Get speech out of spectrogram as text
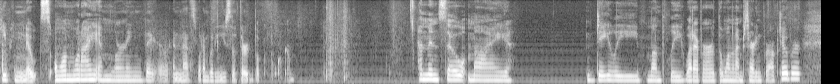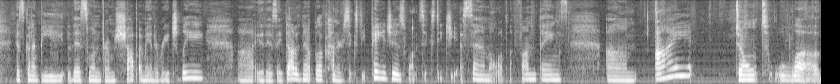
keeping notes on what I am learning there, and that's what I'm going to use the third book for. And then, so my daily, monthly, whatever, the one that I'm starting for October is going to be this one from Shop Amanda Rach Lee. Uh, it is a dotted notebook, 160 pages, 160 GSM, all of the fun things. Um, I don't love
